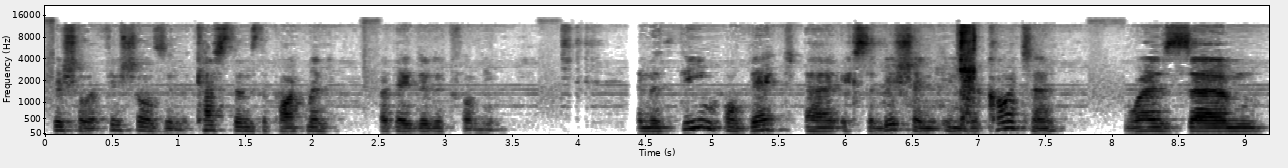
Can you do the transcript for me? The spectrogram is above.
official officials in the customs department, but they did it for me. And the theme of that uh, exhibition in Jakarta was um,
